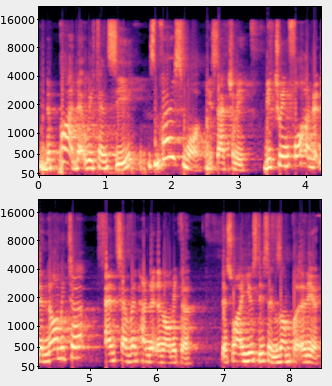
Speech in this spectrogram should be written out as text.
The part that we can see is very small. It's actually between 400 nanometer and 700 nanometer. That's why I used this example earlier.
